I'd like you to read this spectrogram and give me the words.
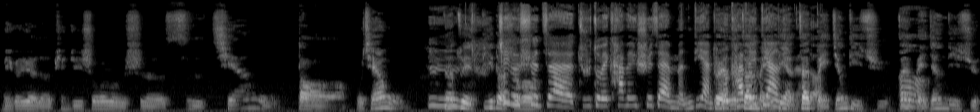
每个月的平均收入是四千五到五千五。嗯，那最低的时候，这个是在就是作为咖啡师在门店，比如，说咖啡在美店，在北京地区，在嗯北京地区，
